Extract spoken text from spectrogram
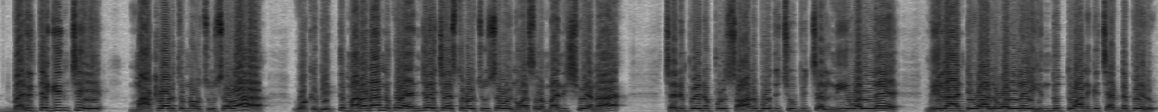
బరి తెగించి మాట్లాడుతున్నావు చూసావా? ఒక వ్యక్తి మరణాన్ని కూడా ఎంజాయ్ చేస్తున్నావు చూసావా? నువ్వు అసలు మనిషివేనా? చనిపోయినప్పుడు సానుభూతి చూపించాలి నీ వల్లే. మీలాంటి వాళ్ళ వల్లే హిందుత్వానికి చెడ్డ పేరు.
